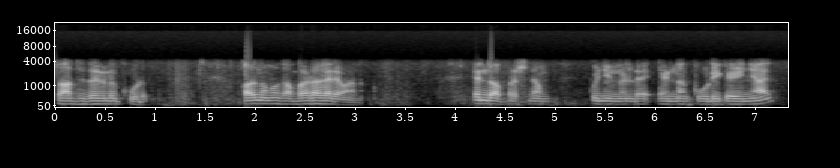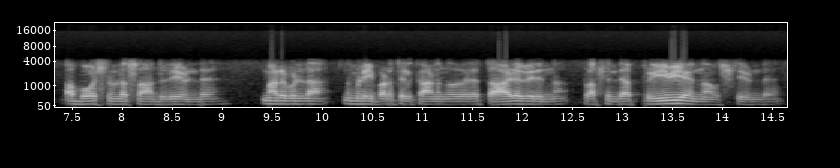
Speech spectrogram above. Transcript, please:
സാധ്യതകൾ കൂടും. അത് നമുക്ക് അപകടകരമാണ്. എന്തോ പ്രശ്നം? കുഞ്ഞുങ്ങളുടെ എണ്ണം കൂടിക്കഴിഞ്ഞാൽ അബോഷനുള്ള സാധ്യതയുണ്ട്. മറുപിള്ള നമ്മൾ ഈ പടത്തിൽ കാണുന്നത് പോലെ താഴെ വരുന്ന പ്ലസിന്റെ പ്രീവിയ എന്ന അവസ്ഥയുണ്ട്.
